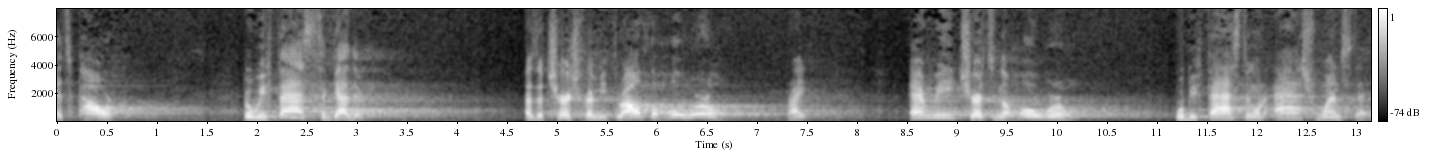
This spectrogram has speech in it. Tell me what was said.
it's powerful. But we fast together as a church family throughout the whole world, right? Every church in the whole world will be fasting on Ash Wednesday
